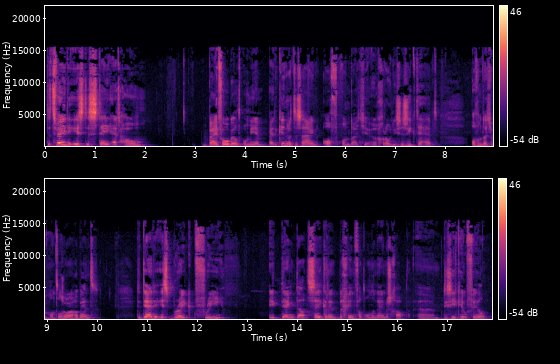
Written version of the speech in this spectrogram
De tweede is de stay at home. Bijvoorbeeld om meer bij de kinderen te zijn, of omdat je een chronische ziekte hebt, of omdat je mantelzorger bent. De derde is break free. Ik denk dat zeker in het begin van het ondernemerschap, uh, die zie ik heel veel.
